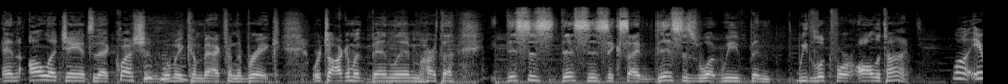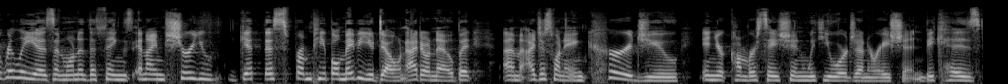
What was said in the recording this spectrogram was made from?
And I'll let you answer that question when we come back from the break. We're talking with Ben Lim, Martha. This is this is exciting. This is what we've been we look for all the time. Well, it really is. And one of the things, and I'm sure you get this from people, maybe you don't, I don't know, but um, I just want to encourage you in your conversation with your generation because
